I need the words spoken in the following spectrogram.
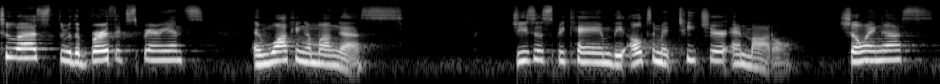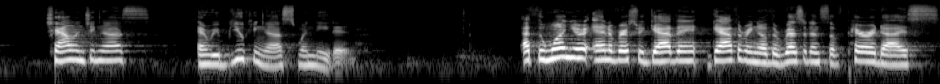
to us through the birth experience and walking among us. Jesus became the ultimate teacher and model, showing us, challenging us, and rebuking us when needed. At the one year anniversary gathering of the Residents of Paradise,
